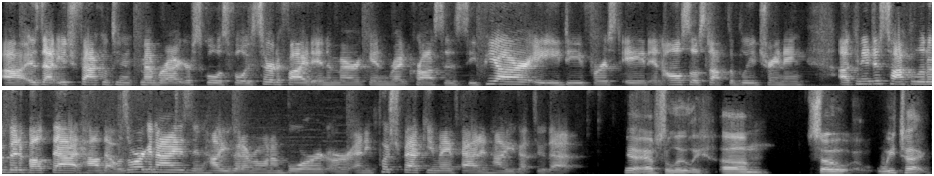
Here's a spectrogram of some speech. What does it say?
uh, is that each faculty member at your school is fully certified in American Red Cross's CPR, AED, first aid, and also stop the bleed training. Uh, can you just talk a little bit about that, how that was organized, and how you got everyone on board, or any pushback you may have had, and how you got through that? Yeah, absolutely. Um, so we tend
